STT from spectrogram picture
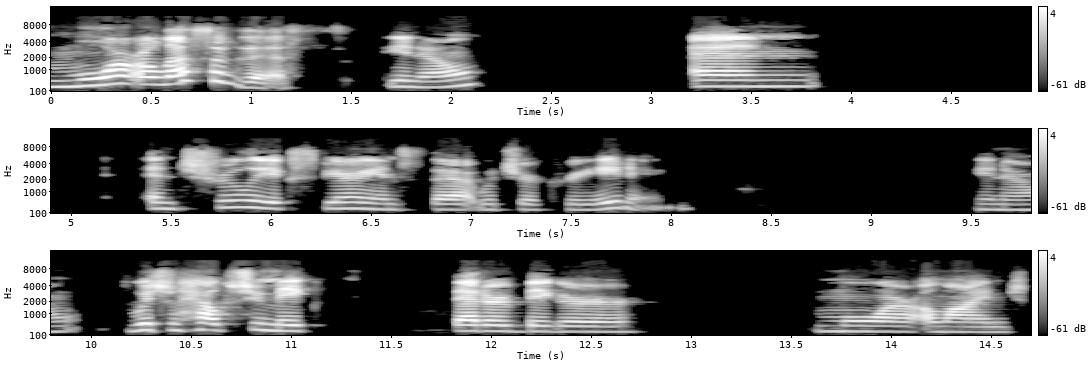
more or less of this, you know? And and truly experience that which you're creating. You know, which helps you make better, bigger, more aligned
